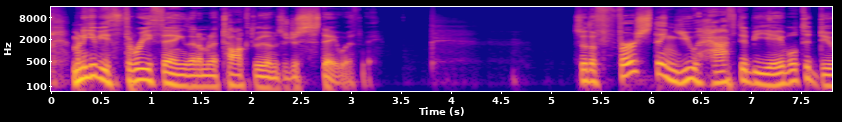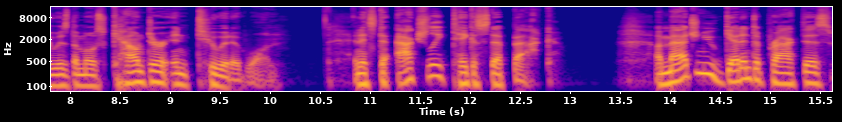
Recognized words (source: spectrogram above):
I'm going to give you three things and I'm going to talk through them, so just stay with me. So, the first thing you have to be able to do is the most counterintuitive one and it's to actually take a step back. Imagine you get into practice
